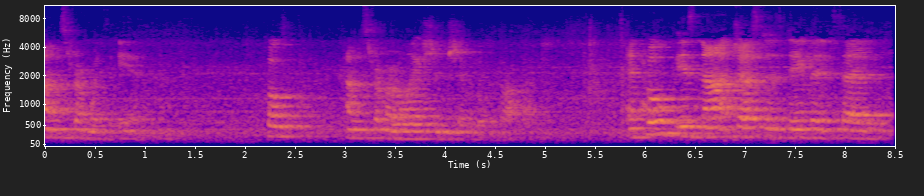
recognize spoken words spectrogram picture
comes from within. Hope comes from a relationship with God. And hope is not just, as David said,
